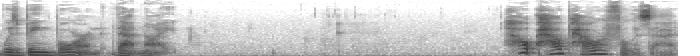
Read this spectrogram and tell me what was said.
was being born that night. How, how powerful is that?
